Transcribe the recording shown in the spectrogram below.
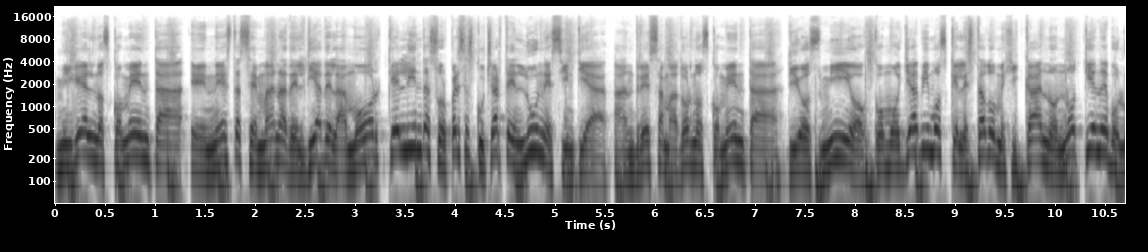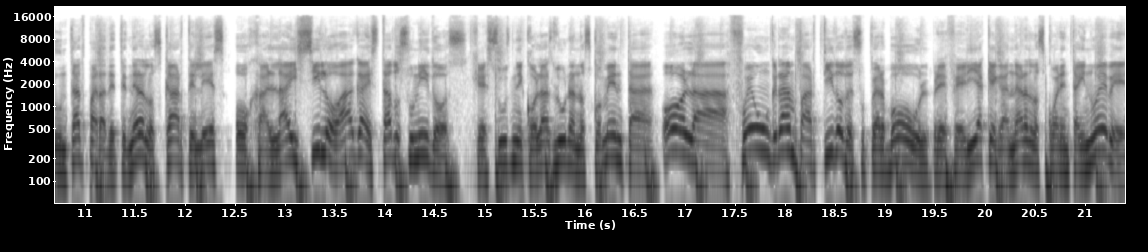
Miguel nos comenta, en esta semana del Día del Amor, qué linda sorpresa escucharte en lunes, Cintia. Andrés Amador nos comenta, Dios mío, como ya vimos que el Estado mexicano no tiene voluntad para detener a los cárteles, ojalá y sí lo haga Estados Unidos. Jesús Nicolás Luna nos comenta, hola, fue un gran partido de Super Bowl, prefería que ganaran los 49.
